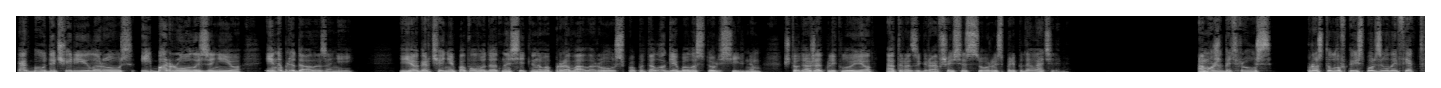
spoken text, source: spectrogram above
как бы удочерила Роуз и боролась за нее, и наблюдала за ней. Ее огорчение по поводу относительного провала Роуз по патологии было столь сильным, что даже отвлекло ее от разыгравшейся ссоры с преподавателями. А может быть, Роуз Просто ловко использовал эффект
